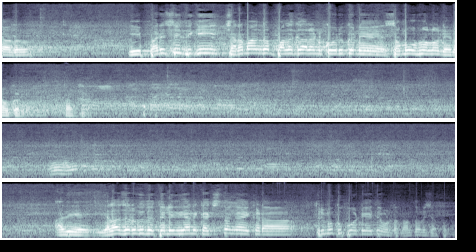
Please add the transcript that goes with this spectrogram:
కాదు. ఈ పరిస్థితికి చరమాంగం పలకాలని కోరుకునే సమూహంలో నేను ఒకటి థ్యాంక్ యూ అది ఎలా జరుగుతుందో తెలియదు కానీ ఖచ్చితంగా ఇక్కడ త్రిముఖ పోటీ అయితే ఉంటుంది. అంతవరకు చెప్పండి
